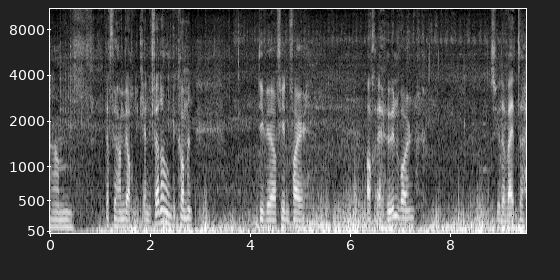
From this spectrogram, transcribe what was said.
Ähm, dafür haben wir auch eine kleine Förderung bekommen, die wir auf jeden Fall auch erhöhen wollen, dass wir da weiter,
